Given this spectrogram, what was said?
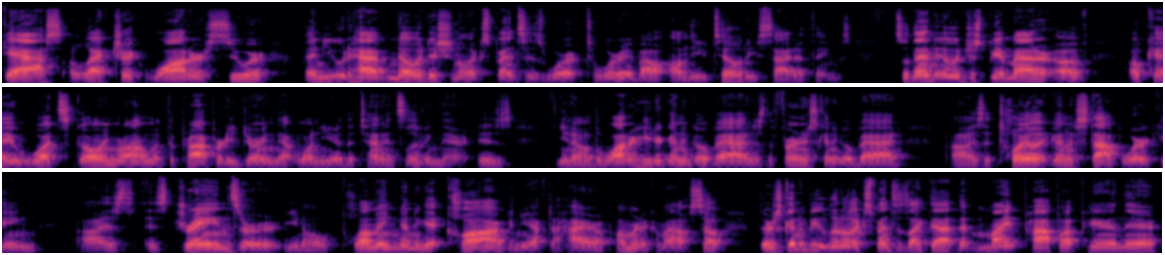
gas, electric, water, sewer, then you would have no additional expenses to worry about on the utility side of things. So then it would just be a matter of okay, what's going wrong with the property during that one year the tenant's living there? Is you know the water heater going to go bad? Is the furnace going to go bad? Uh, is the toilet going to stop working? Uh, is, is drains or you know plumbing going to get clogged and you have to hire a plumber to come out? So there's going to be little expenses like that that might pop up here and there.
